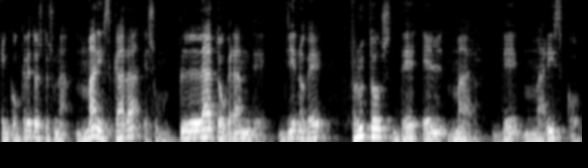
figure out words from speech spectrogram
En concreto, esto es una mariscada, es un plato grande lleno de frutos del mar, de marisco.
